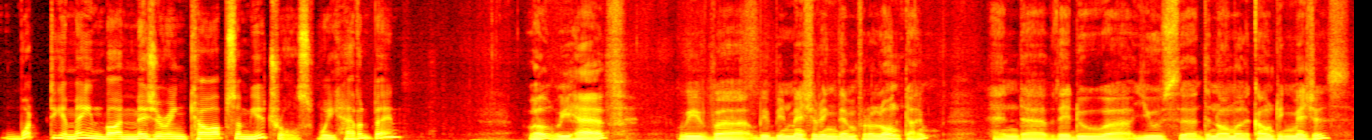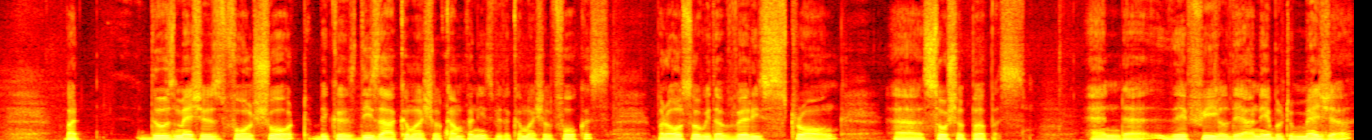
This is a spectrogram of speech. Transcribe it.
what do you mean by measuring co ops and mutuals? We haven't been? Well, we have. We've, uh, we've been measuring them for a long time, and uh, they do uh, use uh, the normal accounting measures. But those measures fall short because these are commercial companies with a commercial focus, but also with a very strong uh, social purpose and uh, they feel they are unable to measure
